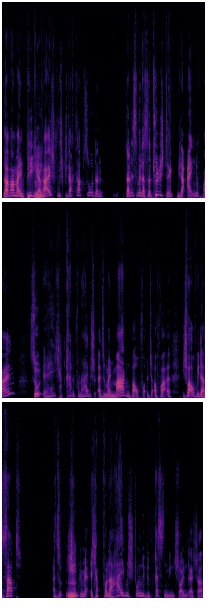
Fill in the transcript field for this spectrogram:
Da war mein Peak Mhm. erreicht, wo ich gedacht habe, so, dann dann ist mir das natürlich direkt wieder eingefallen. So: „Hä, ich habe gerade vor 'ner halben Stunde also, mein Magen war auch voll ich auch war ich war auch wieder satt. Also, ich habe Mhm. gemerkt, ich habe vor 'ner halben Stunde gefressen wie 'n Scheunendrescher,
